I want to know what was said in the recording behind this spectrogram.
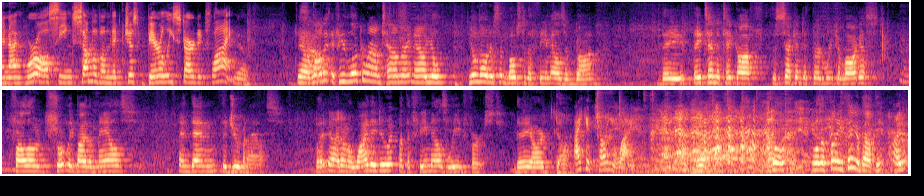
And I'm, we're all seeing some of them that just barely started flying. Yeah. Yeah, a lot of, if you look around town right now, you'll, you'll notice that most of the females have gone. They, they tend to take off the second to third week of August, followed shortly by the males, and then the juveniles. But I don't know why they do it, but the females leave first. They are done. I could tell you why. Well, well, the funny thing about the, I,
